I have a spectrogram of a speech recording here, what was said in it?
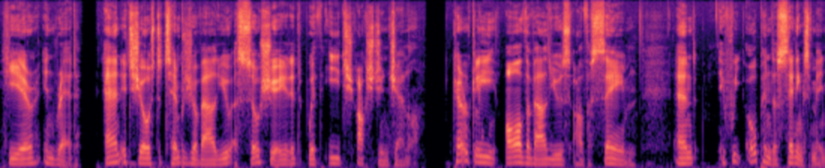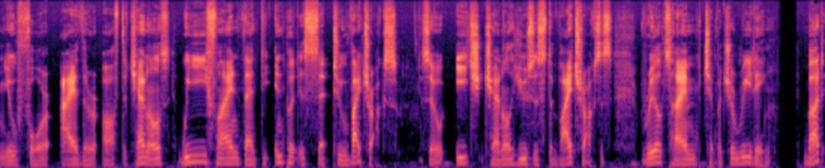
here in red, and it shows the temperature value associated with each oxygen channel. Currently, all the values are the same, and if we open the settings menu for either of the channels, we find that the input is set to Witrox. So each channel uses the Witrox's real-time temperature reading. But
